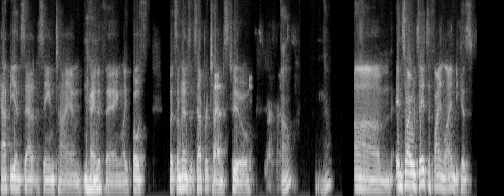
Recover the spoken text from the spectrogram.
happy and sad at the same time Mhm. kind of thing like both but sometimes at separate times too. Oh yeah. Um and so i would say it's a fine line because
